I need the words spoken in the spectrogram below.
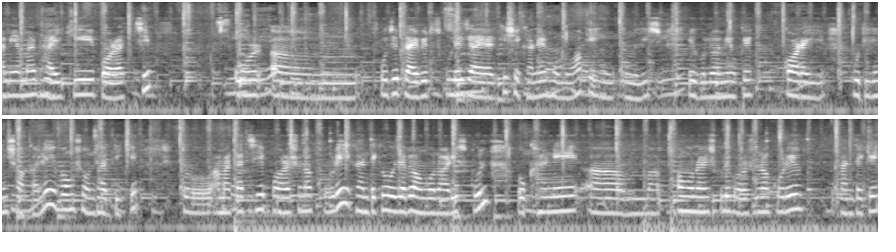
আমি আমার ভাইকে পড়াচ্ছি। ওর ও যে প্রাইভেট স্কুলে যায় আর কি, সেখানের হোমওয়ার্ক এই ইংলিশ এগুলো আমি ওকে করাই প্রতিদিন সকালে এবং সন্ধ্যার দিকে। তো আমার কাছে পড়াশোনা করে এখান থেকে ও যাবে অঙ্গনওয়াড়ি স্কুল। ওখানে অঙ্গনওয়াড়ি স্কুলে পড়াশোনা করে ওখান থেকে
